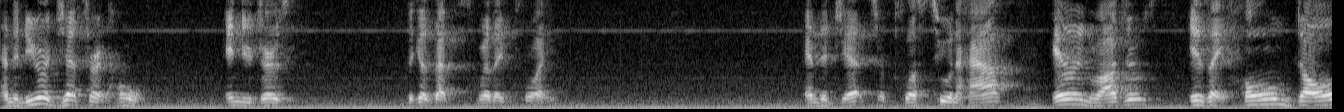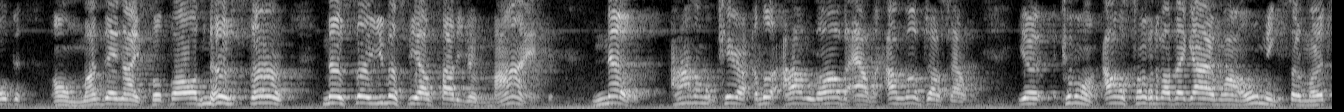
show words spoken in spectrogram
And the New York Jets are at home in New Jersey because that's where they play. And the Jets are plus two and a half. Aaron Rodgers is a home dog on Monday Night Football? No, sir. No, sir. You must be outside of your mind. No, I don't care. Look, I love Allen. I love Josh Allen. You know, come on. I was talking about that guy in Wyoming so much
